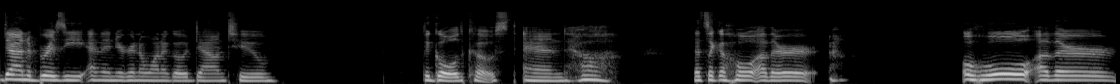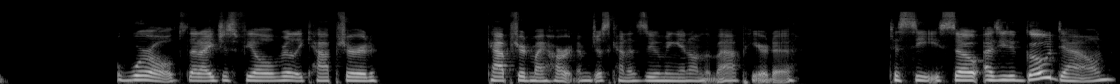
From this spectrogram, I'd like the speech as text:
down to brizzy and then you're going to want to go down to the gold coast. And oh that's like a whole other a whole other world that i just feel really captured captured my heart. I'm just kind of zooming in on the map here to to see. So as you go down,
